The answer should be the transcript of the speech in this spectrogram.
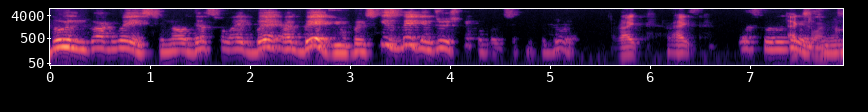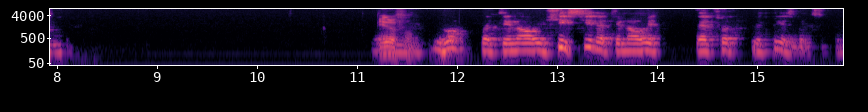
doing God ways, you know. That's what I beg I beg you, but he's begging Jewish people basically to do it. Right, right. That's what it Excellent. is, you know. Beautiful. And, you know, but you know, he see that you know it. That's what it is basically.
